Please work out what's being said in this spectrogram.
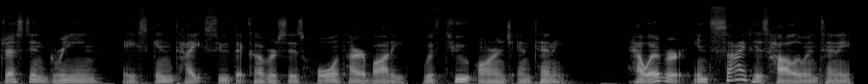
dressed in green a skin tight suit that covers his whole entire body with two orange antennae. However, inside his hollow antennae,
